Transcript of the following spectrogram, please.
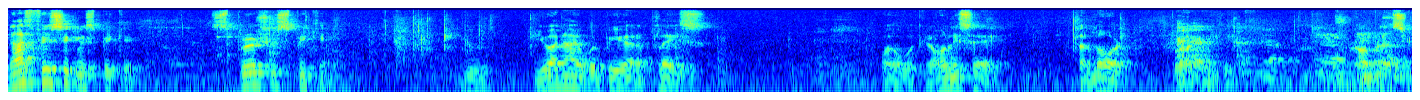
Not physically speaking, spiritually speaking, you, you and I would be at a place where we can only say, the Lord brought me here. God bless you.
